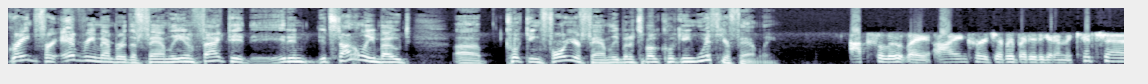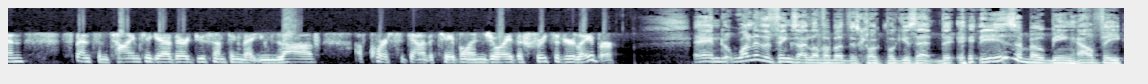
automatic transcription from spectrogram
great for every member of the family. In fact, it, it it's not only about uh, cooking for your family, but it's about cooking with your family. Absolutely. I encourage everybody to get in the kitchen, spend some time together, do something that you love. Of course, sit down at the table, and enjoy the fruits of your labor. And one of the things I love about this cookbook is that it is about being healthy,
